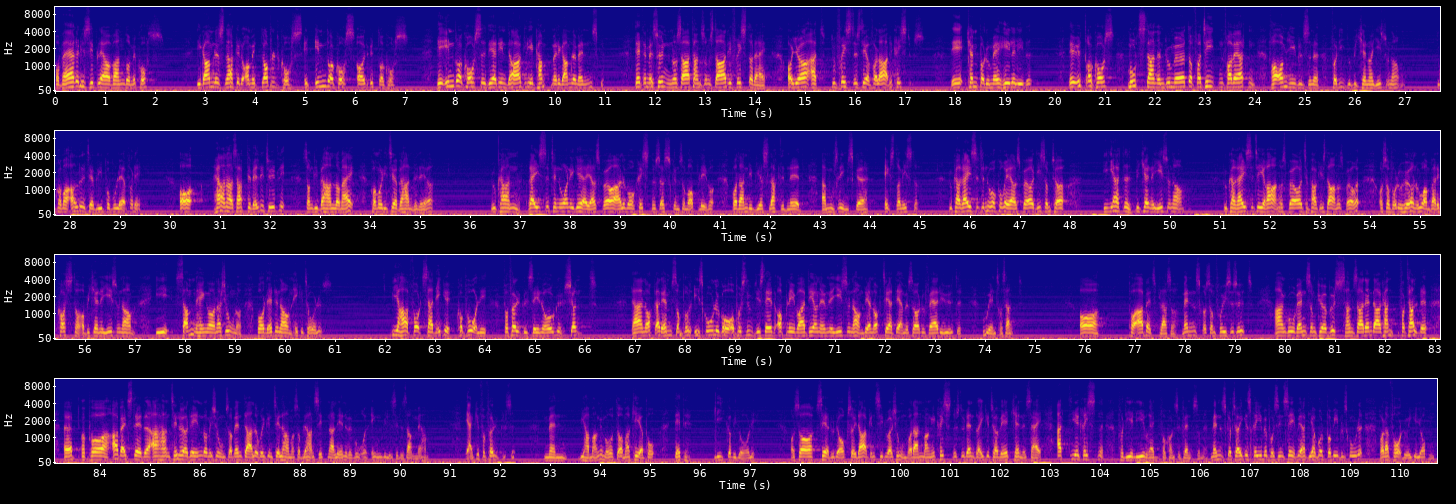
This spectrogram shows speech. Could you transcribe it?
Og være disciple er at vandre med kors. De gamle snakkede om et dobbelt kors, et indre kors og et ytre kors. Det indre korset, det er din daglige kamp med det gamle menneske. Dette med synden og satan, som stadig frister dig og gør, at du fristes til at forlade Kristus. Det kæmper du med hele livet. Det ytre kors, modstanden du møder fra tiden, fra verden, fra omgivelserne, fordi du bekender Jesu navn. Du kommer aldrig til at blive populær for det. Og Herren har sagt det vældig tydeligt, som de behandler mig, kommer de til at behandle det her. Du kan rejse til Nordnigeria og spørge alle vores kristne søsken, som oplever, hvordan de bliver slagtet ned af muslimske ekstremister. Du kan rejse til Nordkorea og spørge de, som tør i hjertet bekende Jesu navn. Du kan rejse til Iran og spørge, til Pakistan og spørge, og så får du høre nu om, hvad det koster at bekende Jesu navn i sammenhænger og nationer, hvor dette navn ikke tåles. Vi har fortsat ikke korporlig forfølgelse i Norge, skønt. Der er nok af dem, som på, i skolegård og på studiestedet oplever, at det at nævne Jesu navn, det er nok til, at dermed så er du færdig ute. Uinteressant og på arbejdspladser. Mennesker, som fryses ud. Jeg har en god ven, som kører bus. Han sagde den dag, han fortalte uh, på arbejdsstedet, at han tilhørte Indre Mission, så vendte alle ryggen til ham, og så blev han siddende alene ved bordet. Ingen ville sidde sammen med ham. Det er ikke forfølgelse, men vi har mange måder at markere på. Dette liker vi dårligt. Og så ser du det også i dagens situation, hvordan mange kristne studenter ikke tør vedkende sig, at de er kristne, for de er livredde for konsekvenserne. Mennesker tør ikke skrive på sin CV, at de har gået på bibelskole, for der får du ikke jobben.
